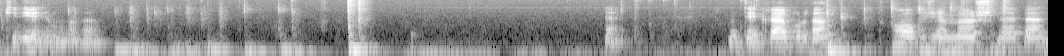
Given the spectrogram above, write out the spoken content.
2 diyelim buna da. Evet. Şimdi tekrar buradan obje merge ile ben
